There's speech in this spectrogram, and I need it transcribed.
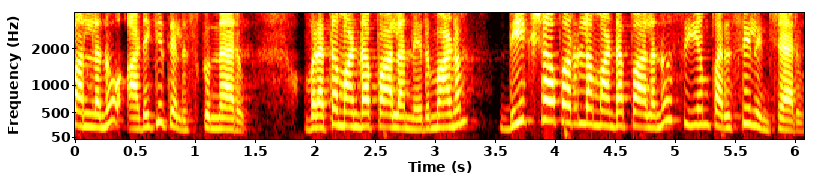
పనులను అడిగి తెలుసుకున్నారు. వ్రత మండపాల నిర్మాణం దీక్షాపరుల మండపాలను సీఎం పరిశీలించారు.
